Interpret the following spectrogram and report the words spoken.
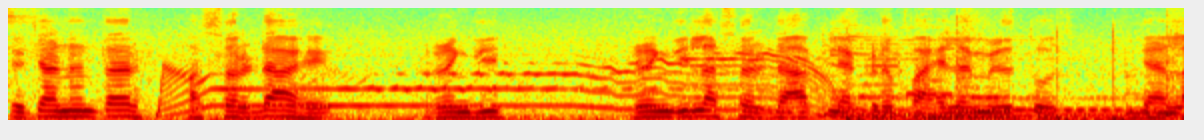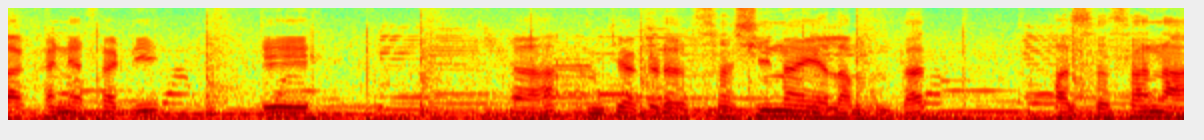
त्याच्यानंतर हा सरडा आहे रंगी रंगीला सरडा आपल्याकडं पाहायला मिळतोच. त्याला खाण्यासाठी हे आमच्याकडं सशिना याला म्हणतात. हा ससाना.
